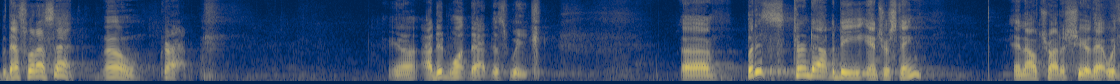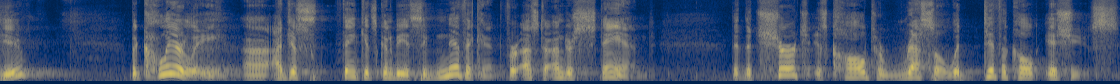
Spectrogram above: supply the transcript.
But that's what I said. Oh, crap. You know, I didn't want that this week. Uh, but it's turned out to be interesting, and I'll try to share that with you. But clearly, uh, I just think it's going to be significant for us to understand that the church is called to wrestle with difficult issues.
